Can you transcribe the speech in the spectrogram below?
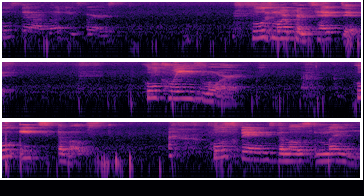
Who said I love you first? Who's more protective? Who cleans more? Who eats the most? Who spends the most money?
